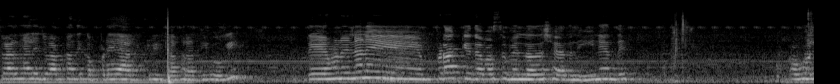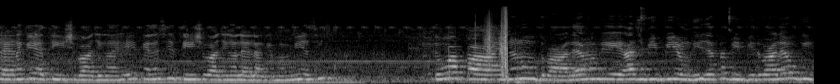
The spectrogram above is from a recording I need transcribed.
ਚੱਲਣ ਵਾਲੇ ਜਵਾਕਾਂ ਦੇ ਕੱਪੜੇ ਆ ਖਰੀਦਾ ਖਰਾਦੀ ਹੋ ਗਈ। ਤੇ ਹੁਣ ਇਹਨਾਂ ਨੇ ਪੜਾਕੇ ਦਾ ਬਸ ਮੈਨੂੰ ਲੱਗਦਾ ਸ਼ਾਇਦ ਨਹੀਂ ਲੈਂਦੇ। ਉਹ ਲੈਣਗੇ ਅਤੀਸ਼ਬਾਜ਼ੀਆਂ ਇਹ, ਕਹਿੰਦੇ ਸੀ ਅਤੀਸ਼ਬਾਜ਼ੀਆਂ ਲੈ ਲਾਂਗੇ ਮੰਮੀ ਅਸੀਂ। ਤੇ ਉਹ ਆਪਾਂ ਇਹਨਾਂ ਨੂੰ ਦਵਾ ਲਿਆਵਾਂਗੇ। ਅੱਜ ਬੀਬੀ ਆਉਂਦੀ ਹੈ, ਜਾਂ ਤਾਂ ਬੀਬੀ ਦਵਾ ਲਿਆਉਗੀ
